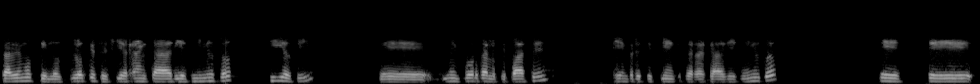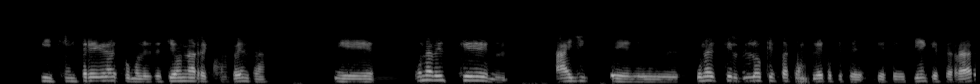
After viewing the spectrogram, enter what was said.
sabemos que los bloques se cierran cada 10 minutos, sí o sí, eh, no importa lo que pase, siempre se tienen que cerrar cada 10 minutos. Este, y se entrega, como les decía, una recompensa. Eh, una vez que hay el, una vez que el bloque está completo, que se, que se tiene que cerrar,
